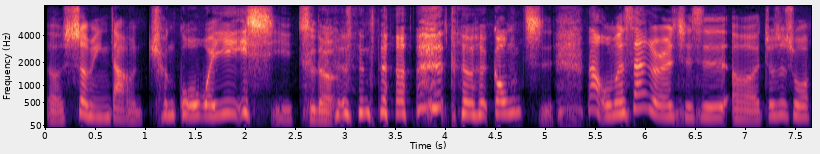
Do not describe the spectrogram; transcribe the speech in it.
呃社民党全国唯一一席，是的 的的公职，那我们三个人其实呃，就是说。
